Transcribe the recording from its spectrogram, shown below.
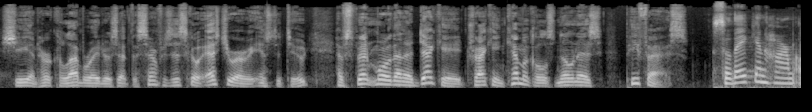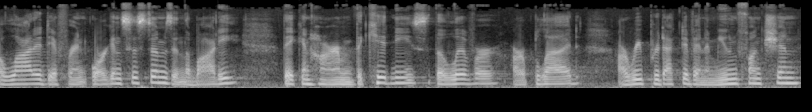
She and her collaborators at the San Francisco Estuary Institute have spent more than a decade tracking chemicals known as PFAS. So they can harm a lot of different organ systems in the body. They can harm the kidneys, the liver, our blood, our reproductive and immune function.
